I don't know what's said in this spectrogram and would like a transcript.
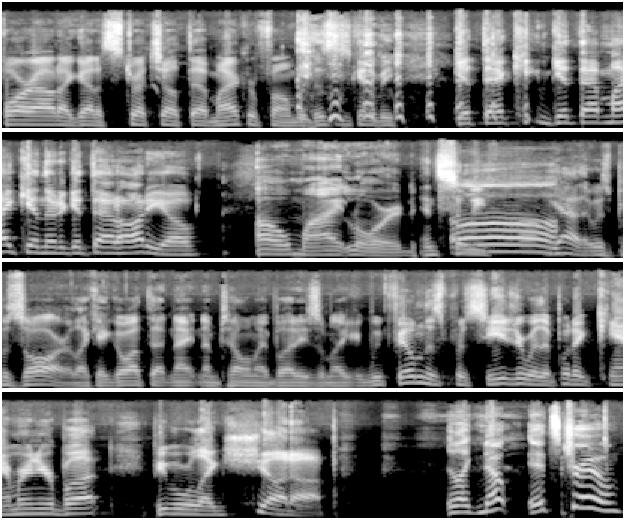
far out I got to stretch out that microphone, but this is going to be get that get that mic in there to get that audio. oh my lord! And so we, oh. yeah, it was bizarre. Like I go out that night and I'm telling my buddies, I'm like, we filmed this procedure where they put a camera in your butt. People were like, shut up. You're like, nope, it's true.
